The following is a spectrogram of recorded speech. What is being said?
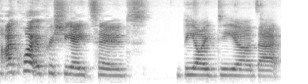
I quite appreciated the idea that,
